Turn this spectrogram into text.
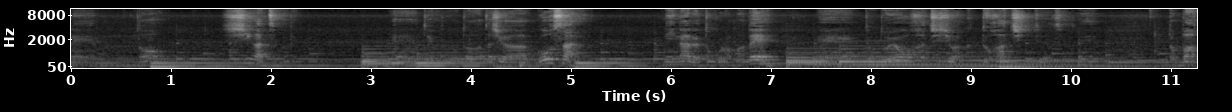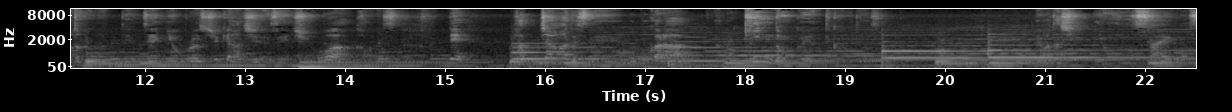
年の4月まで、えー、ということは私が5歳になるところので、えー、8時枠ド8っていうやつで、ね、のバトルがあって全日本プロレス中継8時で全員集合は変わらず。ではっちゃんはですねここからあのキンドンがやってくるみたいです。で私4歳5歳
